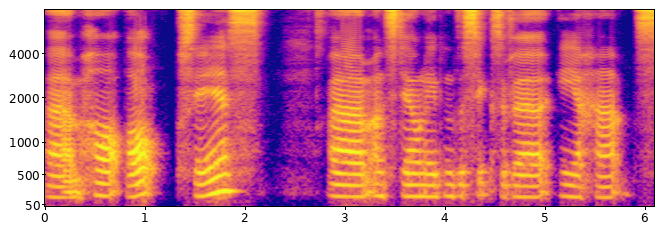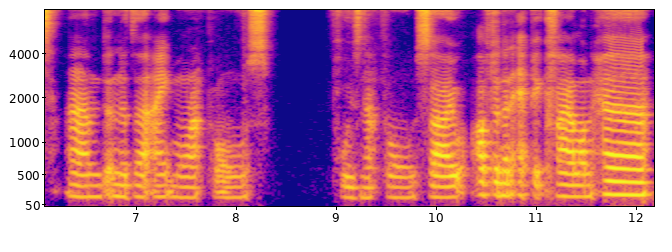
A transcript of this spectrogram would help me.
um, heart boxes um, and still need another six of her ear hats and another eight more apples, poison apples. So I've done an epic fail on her.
